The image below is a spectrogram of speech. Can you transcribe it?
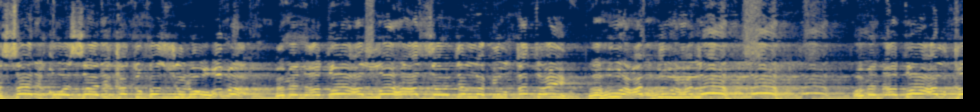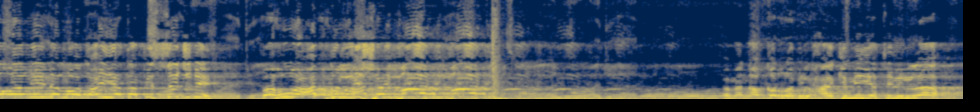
السارق والسارقة فاسجنوهما فمن أطاع الله عز وجل في القطع فهو عبد لله. ومن أطاع القوانين الوضعية في السجن فهو عبد للشيطان. فمن أقر بالحاكمية لله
